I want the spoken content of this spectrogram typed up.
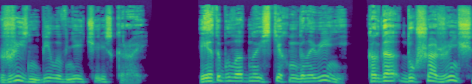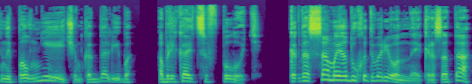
Жизнь била в ней через край. И это было одно из тех мгновений, когда душа женщины полнее, чем когда-либо, облекается в плоть, когда самая одухотворенная красота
